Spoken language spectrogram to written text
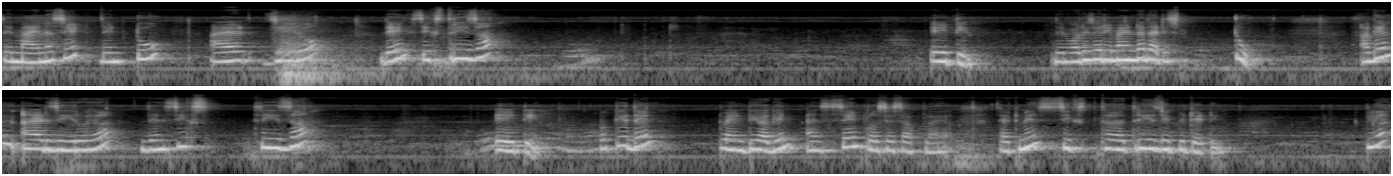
Then minus it then 2 add 0 then 6 3 is 18 then what is the remainder? That is 2 again add 0 here. Then 6 3 is 18 okay then 20 again and same process apply that means 6 3 is repeating. Clear?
